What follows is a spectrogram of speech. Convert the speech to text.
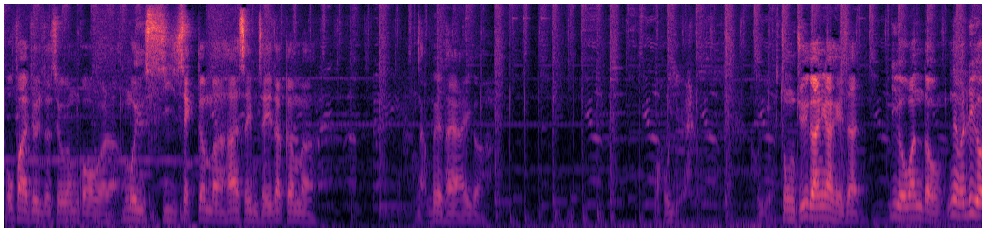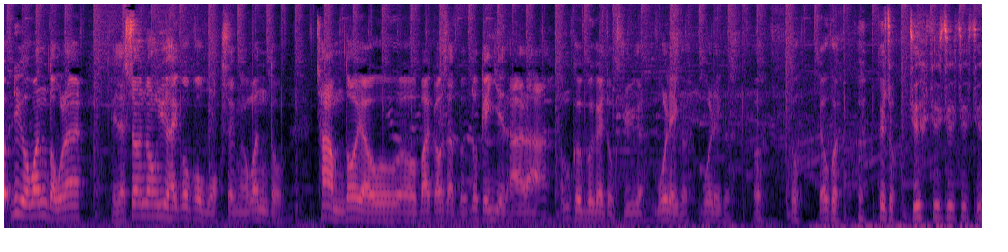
好快脆就少咁過噶啦，咁我要試食噶嘛，睇下死唔死得噶嘛，嗱，俾你睇下呢個，哇，好熱啊，好熱，仲煮緊㗎，其實呢個溫度，因為呢個呢個溫度咧，其實相當於喺嗰個鑊上嘅溫度，差唔多有八九十度，都幾熱下啦，咁佢會繼續煮嘅，唔好理佢，唔好理佢，好，好，由佢，繼續煮煮煮煮煮，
